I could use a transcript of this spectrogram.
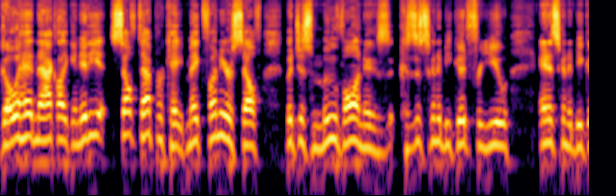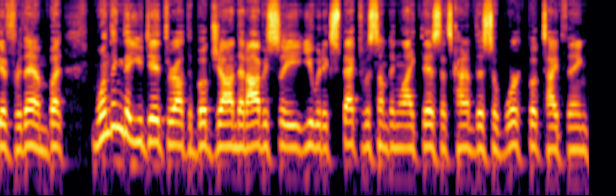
go ahead and act like an idiot, self deprecate, make fun of yourself, but just move on because it's going to be good for you and it's going to be good for them. But one thing that you did throughout the book, John, that obviously you would expect with something like this, that's kind of this a workbook type thing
